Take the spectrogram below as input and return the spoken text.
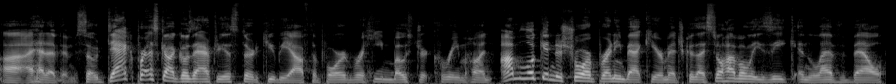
Uh, ahead of him. So Dak Prescott goes after his third QB off the board. Raheem Mostert, Kareem Hunt. I'm looking to shore up running back here, Mitch, because I still have only Zeke and Lev Bell.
